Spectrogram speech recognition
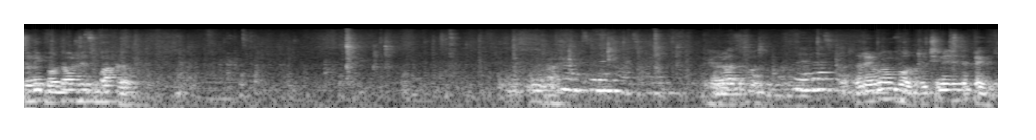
Sunic Moldova, județul Bacău. să le luați. Le dați votul. Reluăm votul. Cine este pentru?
